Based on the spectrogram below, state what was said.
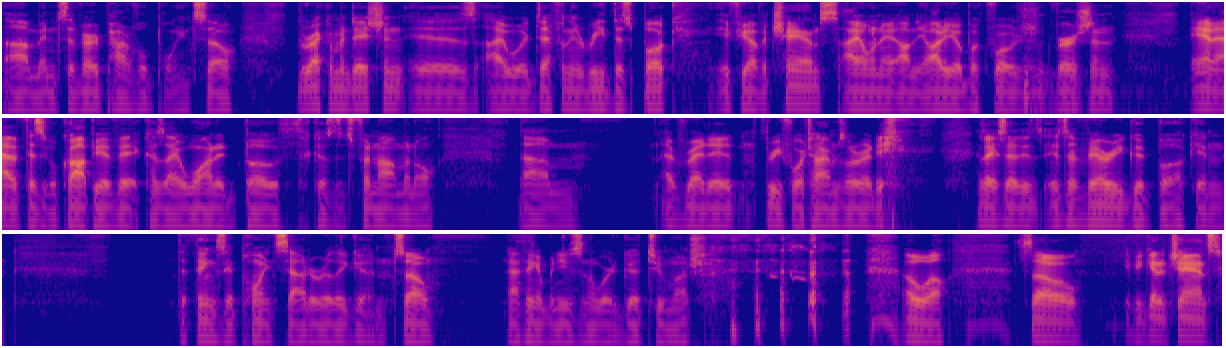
um, and it's a very powerful point. So the recommendation is I would definitely read this book if you have a chance. I own it on the audiobook version and I have a physical copy of it because I wanted both because it's phenomenal. Um, I've read it three, four times already. As I said, it's, it's a very good book and the things it points out are really good. So I think I've been using the word good too much. oh well. So if you get a chance,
